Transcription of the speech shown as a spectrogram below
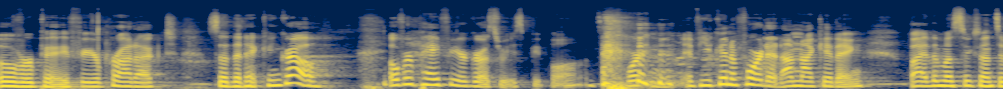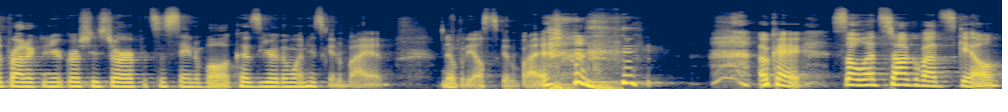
overpay for your product so that it can grow. Overpay for your groceries, people. It's important. if you can afford it, I'm not kidding. Buy the most expensive product in your grocery store if it's sustainable because you're the one who's going to buy it. Nobody else is going to buy it. okay, so let's talk about scale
